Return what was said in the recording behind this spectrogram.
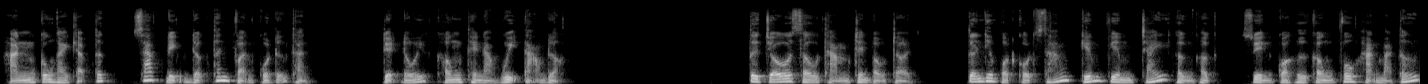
hắn cũng ngay lập tức xác định được thân phận của nữ thần, tuyệt đối không thể nào ngụy tạo được. Từ chỗ sâu thẳm trên bầu trời, tựa như một cột sáng kiếm viêm cháy hừng hực xuyên qua hư không vô hạn mà tới,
